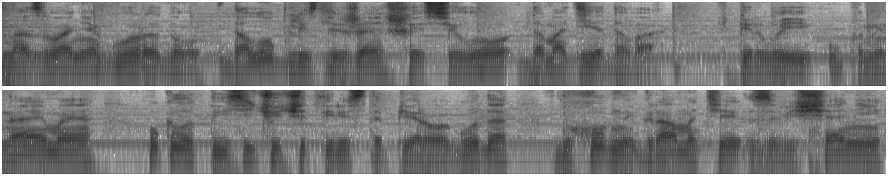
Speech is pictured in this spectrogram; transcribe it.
Название городу дало близлежащее село Домодедово, впервые упоминаемое около 1401 года в духовной грамоте завещаний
